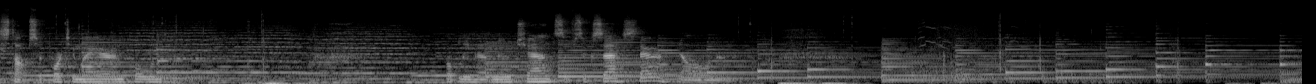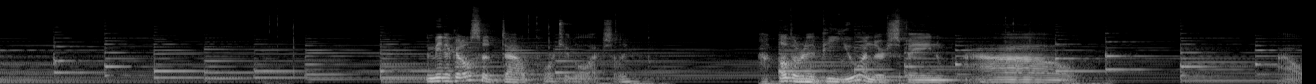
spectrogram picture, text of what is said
stop supporting my heir in Poland. Probably have no chance of success there. No, no. I mean, I could also dial Portugal, actually. Oh, they're in a PU under Spain. Wow. Ow.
